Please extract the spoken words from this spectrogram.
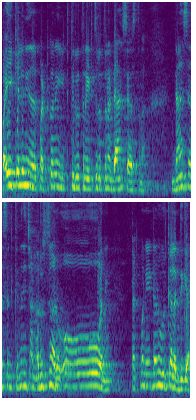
పైకి వెళ్ళి నేను అది పట్టుకొని ఇటు తిరుగుతున్నా ఇటు తిరుగుతున్నా డ్యాన్స్ చేస్తున్నా. డ్యాన్స్ చేస్తుంటే కింద నుంచి వాళ్ళు అరుస్తున్నారు. ఓ అని. టక్మని ఏంటని ఊరికి అలా దిగా.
